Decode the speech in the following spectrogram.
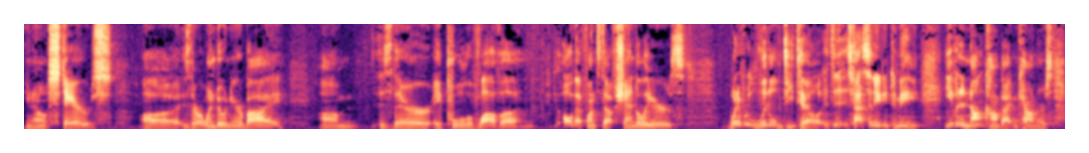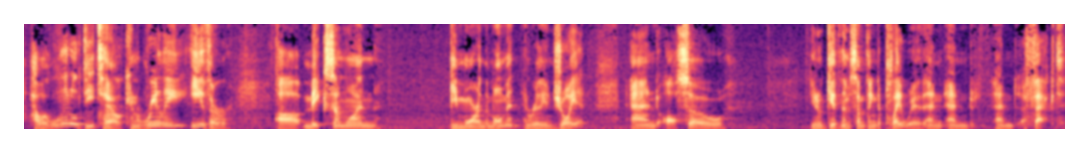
You know, stairs. Uh, is there a window nearby? Um, is there a pool of lava? All that fun stuff. Chandeliers, whatever little detail. It's, it's fascinating to me, even in non combat encounters, how a little detail can really either uh, make someone be more in the moment and really enjoy it, and also you know give them something to play with and and and affect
